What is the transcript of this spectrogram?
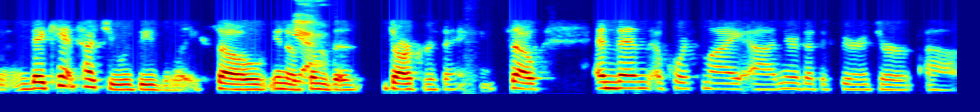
they can't touch you as easily. So, you know, some of the darker things. So, and then of course my uh, near death experiencer, uh,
